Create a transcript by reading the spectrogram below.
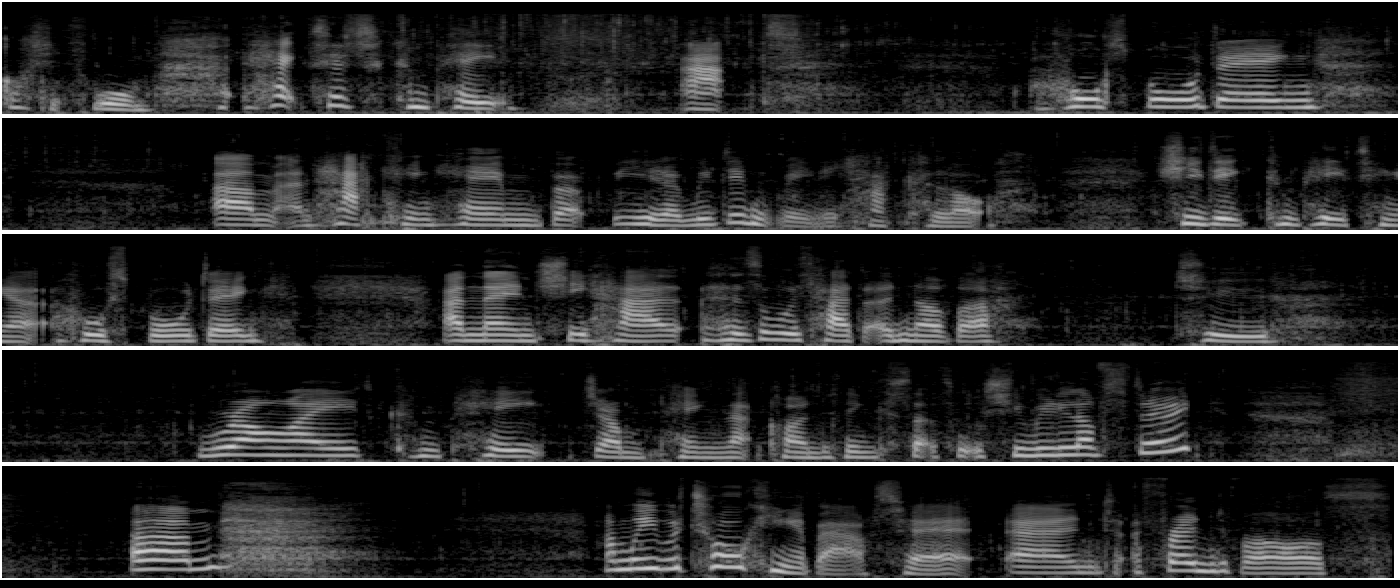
gosh, it's warm. Hector to compete at horseboarding um, and hacking him, but you know, we didn't really hack a lot. She did competing at horse boarding, and then she had, has always had another to ride, compete, jumping, that kind of thing, because that's what she really loves doing. Um, and we were talking about it, and a friend of ours,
